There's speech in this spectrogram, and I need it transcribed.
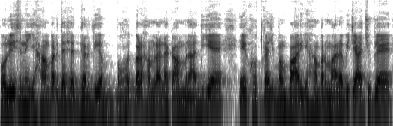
पुलिस ने यहाँ पर दहशत गर्दी का बहुत बड़ा हमला नाकाम बना दिया है। एक खुदकश बम्बार यहाँ पर मारा भी जा चुका है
